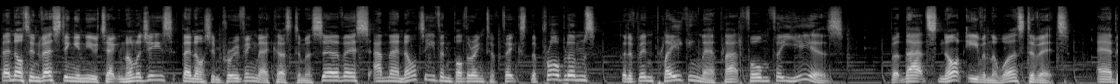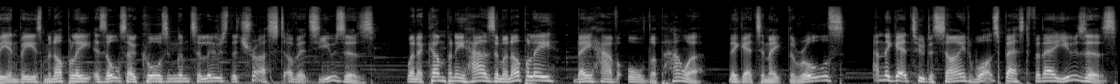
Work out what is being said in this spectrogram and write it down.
They're not investing in new technologies, they're not improving their customer service, and they're not even bothering to fix the problems that have been plaguing their platform for years. But that's not even the worst of it. Airbnb's monopoly is also causing them to lose the trust of its users. When a company has a monopoly, they have all the power. They get to make the rules, and they get to decide what's best for their users.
